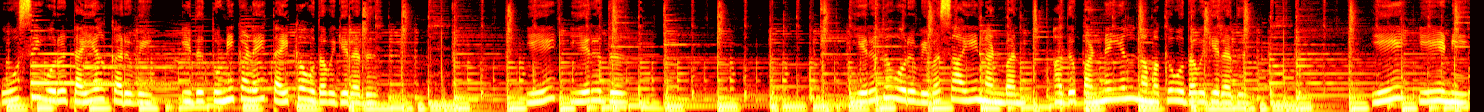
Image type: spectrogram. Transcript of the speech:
ஊசி ஒரு தையல் கருவி. இது துணிகளை தைக்க உதவுகிறது. ஏ எருது. எருது ஒரு விவசாயி நண்பன். அது பண்ணையில் நமக்கு உதவுகிறது. ஏ ஏணி.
